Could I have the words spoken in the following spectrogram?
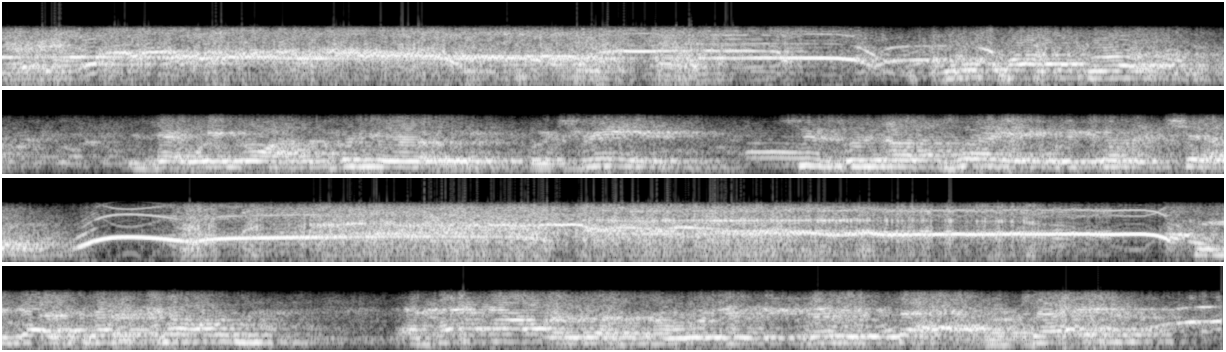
Okay? The cool part for us is that we go on pretty early, which means as soon as we're done playing, we come and chill. So you guys better come and hang out with us, or we're gonna be very sad. Okay?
